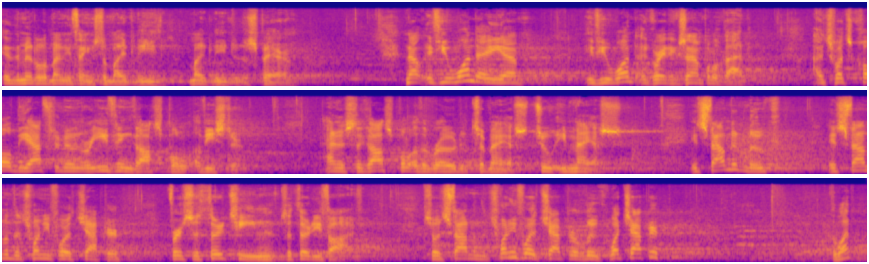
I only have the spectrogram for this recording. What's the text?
in the middle of many things that might lead, might lead to despair. Now, if you want a, uh, if you want a great example of that, it's what's called the afternoon or evening gospel of Easter and it's the gospel of the road to Emmaus, to Emmaus. It's found in Luke. It's found in the 24th chapter, verses 13 to 35. So it's found in the 24th chapter of Luke. What chapter? The what?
